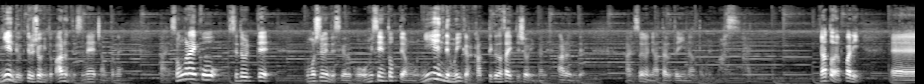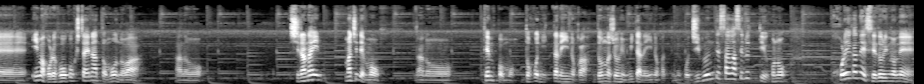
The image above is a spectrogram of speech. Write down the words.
2円で売ってる商品とかあるんですね、ちゃんとね。はい。そんぐらいこう、セドリって面白いんですけど、こうお店にとってはもう2円でもいいから買ってくださいって商品がね、あるんで、はい、そういうのに当たるといいなと思います。はい、あとはやっぱり、えー、今これ報告したいなと思うのは、あの、知らない街でも、あの、店舗もどこに行ったらいいのか、どんな商品を見たらいいのかってね、こう自分で探せるっていう、この、これがね、セドリのね、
